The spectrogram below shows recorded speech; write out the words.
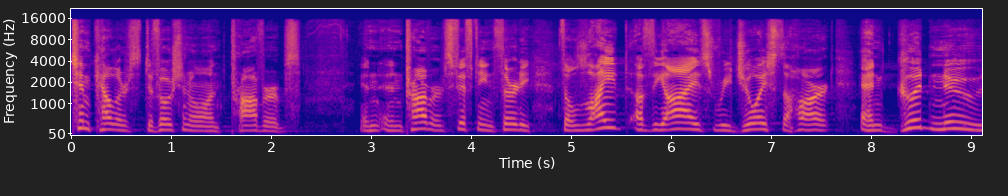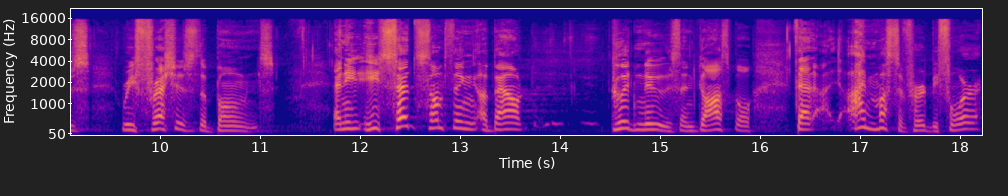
Tim Keller's devotional on Proverbs. In, in Proverbs 15:30, the light of the eyes rejoice the heart, and good news refreshes the bones. And he, he said something about good news and gospel that I must have heard before,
